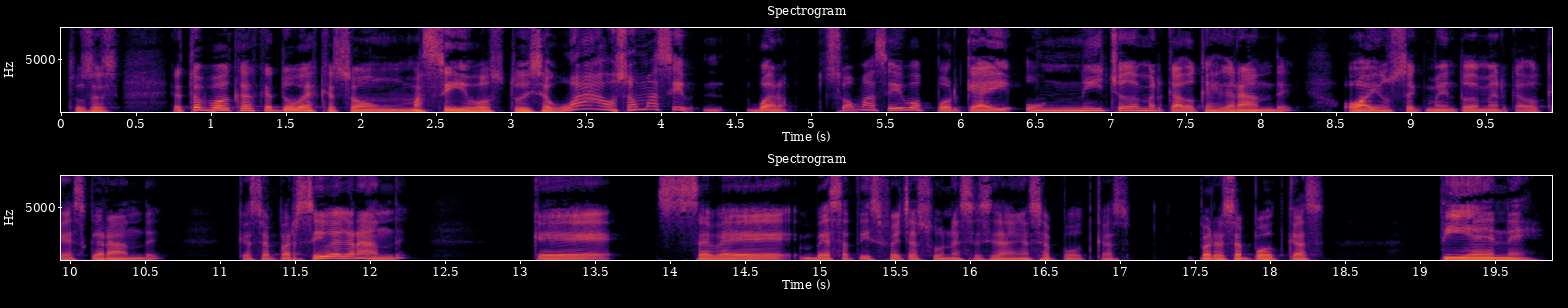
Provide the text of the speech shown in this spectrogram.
Entonces, estos podcasts que tú ves que son masivos, tú dices, wow, son masivos. Bueno, son masivos porque hay un nicho de mercado que es grande o hay un segmento de mercado que es grande, que se percibe grande, que se ve, ve satisfecha su necesidad en ese podcast. Pero ese podcast tiene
